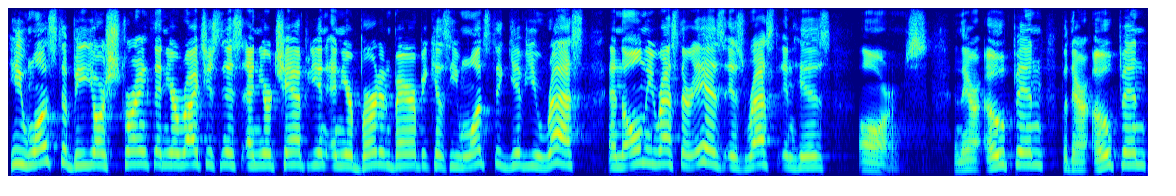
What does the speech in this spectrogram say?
He wants to be your strength and your righteousness and your champion and your burden bearer because he wants to give you rest. And the only rest there is is rest in his arms. And they are open, but they're open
